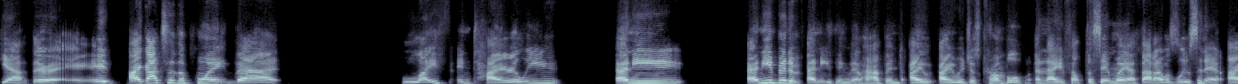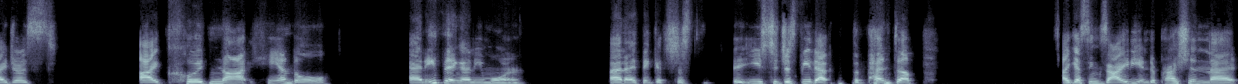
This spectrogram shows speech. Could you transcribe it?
Yeah, there it I got to the point that life entirely any any bit of anything that happened, I I would just crumble and I felt the same way. I thought I was losing it. I just I could not handle anything anymore. And I think it's just it used to just be that the pent up I guess anxiety and depression that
